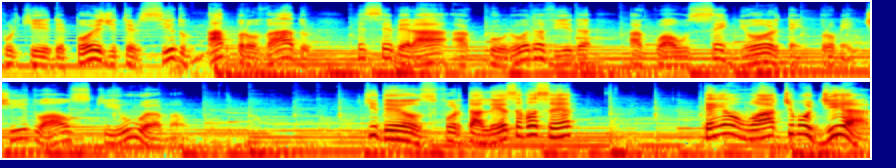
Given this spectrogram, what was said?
porque depois de ter sido aprovado, receberá a coroa da vida, a qual o Senhor tem prometido aos que o amam. Que Deus fortaleça você. Tenha um ótimo dia!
